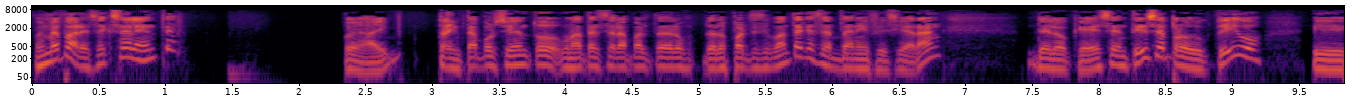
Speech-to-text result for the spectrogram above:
pues me parece excelente. Pues hay 30%, una tercera parte de los, de los participantes que se beneficiarán de lo que es sentirse productivo. Y,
